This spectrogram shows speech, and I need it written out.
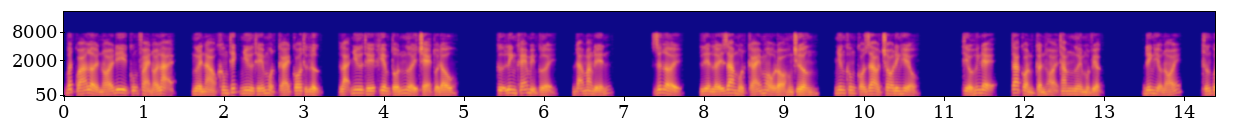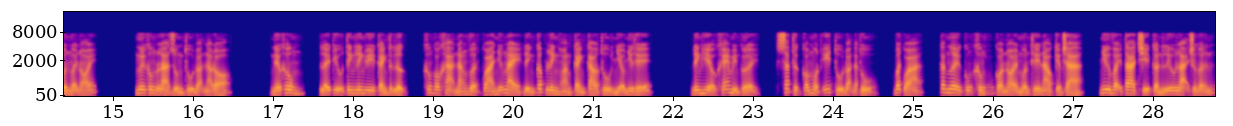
Bất quá lời nói đi cũng phải nói lại, người nào không thích như thế một cái có thực lực, lại như thế khiêm tốn người trẻ tuổi đâu. Cự linh khẽ mỉm cười, đã mang đến. Dứt lời, liền lấy ra một cái màu đỏ hồng trường, nhưng không có giao cho đinh hiểu. Tiểu huynh đệ, ta còn cần hỏi thăm ngươi một việc. Đinh hiểu nói, tướng quân mời nói. Ngươi không là dùng thủ đoạn nào đó nếu không lấy cựu tinh linh uy cảnh thực lực không có khả năng vượt qua những này đỉnh cấp linh hoàng cảnh cao thủ nhiều như thế. Đinh hiểu khẽ mỉm cười xác thực có một ít thủ đoạn đặc thù bất quá các ngươi cũng không có nói muốn thế nào kiểm tra như vậy ta chỉ cần lưu lại trưởng ấn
